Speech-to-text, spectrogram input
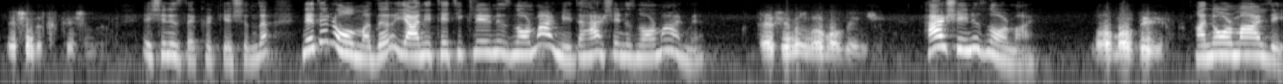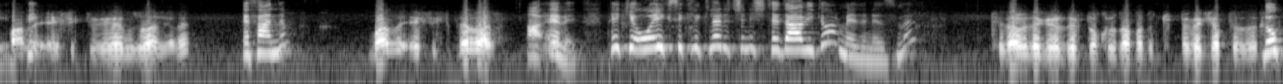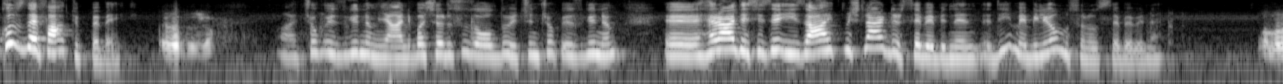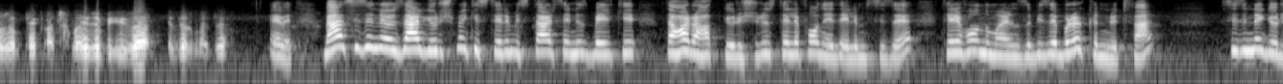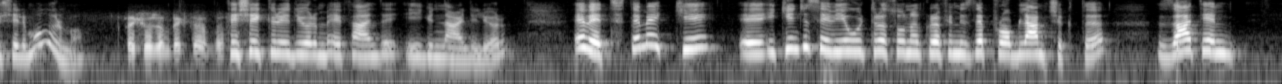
Eşim de 40 yaşında. Eşiniz de 40 yaşında. Neden olmadı? Yani tetikleriniz normal miydi? Her şeyiniz normal mi? Her şeyimiz normal değil hocam. Her şeyiniz normal. Normal değil. Ha normal değil. Bazı Pe- eksikliklerimiz var yani. Efendim? Bazı eksiklikler var. Ha, evet. Peki o eksiklikler için hiç tedavi görmediniz mi? Tedavide gördük. 9 defa da tüp bebek yaptırdık. 9 defa tüp bebek. Evet hocam. Ay, çok üzgünüm yani başarısız olduğu için çok üzgünüm. Ee, herhalde size izah etmişlerdir sebebini değil mi? Biliyor musunuz sebebini? Vallahi hocam pek açıklayıcı bir izah edilmedi. Evet. Ben sizinle özel görüşmek isterim. İsterseniz belki daha rahat görüşürüz. Telefon edelim size. Telefon numaranızı bize bırakın lütfen. Sizinle görüşelim olur mu? Peki hocam beklerim ben. Teşekkür ediyorum beyefendi. İyi günler diliyorum. Evet, demek ki e, ikinci seviye ultrasonografimizde problem çıktı. Zaten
